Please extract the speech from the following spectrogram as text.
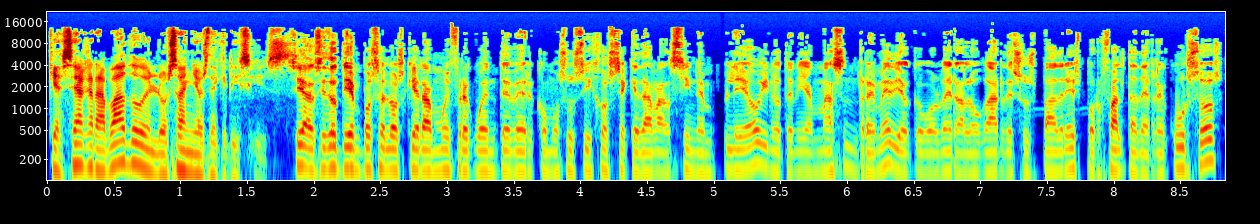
que se ha agravado en los años de crisis. Sí, han sido tiempos en los que era muy frecuente ver cómo sus hijos se quedaban sin empleo y no tenían más remedio que volver al hogar de sus padres por falta de recursos.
